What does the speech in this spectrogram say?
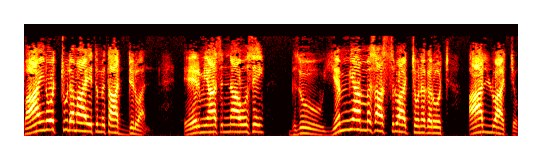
በዐይኖቹ ለማየትም ታድሏል። ኤርምያስና ሆሴ ብዙ የሚያመሳስሏቸው ነገሮች አሏቸው።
